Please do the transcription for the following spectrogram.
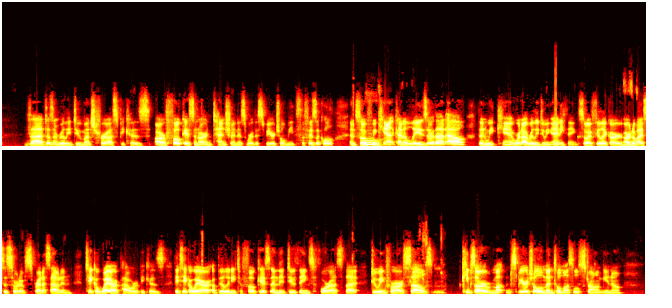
that doesn't really do much for us because our focus and our intention is where the spiritual meets the physical. And so Ooh. if we oh. can't kind of laser that out, then we can't we're not really doing anything. So I feel like our, yeah. our devices sort of spread us out and take away our power because they take away our ability to focus and they do things for us that doing for ourselves keeps our mu- spiritual mental muscles strong you know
